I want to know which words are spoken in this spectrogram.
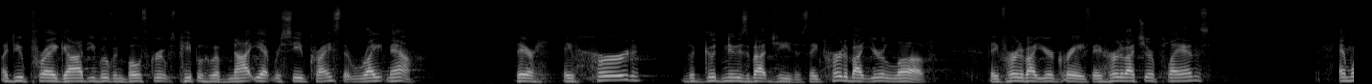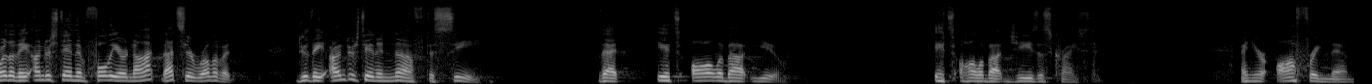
I do pray, God, you move in both groups, people who have not yet received Christ, that right now, they're, they've heard the good news about Jesus. They've heard about your love. They've heard about your grace. They've heard about your plans. And whether they understand them fully or not, that's irrelevant. Do they understand enough to see that it's all about you? It's all about Jesus Christ. And you're offering them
